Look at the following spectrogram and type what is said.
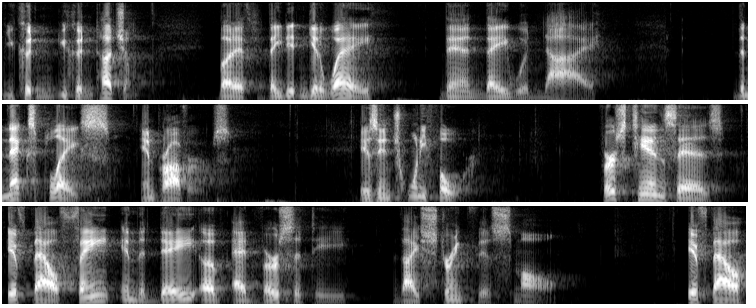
you couldn't, you couldn't touch them. But if they didn't get away, then they would die. The next place in Proverbs is in 24. Verse 10 says, If thou faint in the day of adversity, thy strength is small. If thou,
